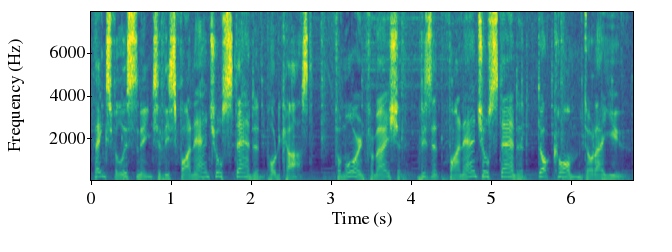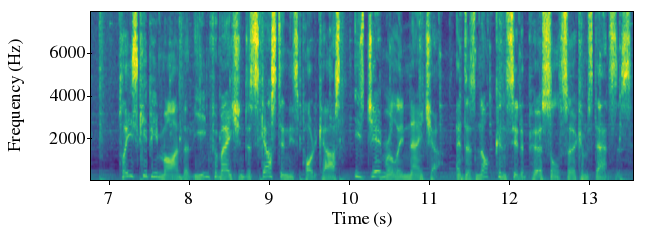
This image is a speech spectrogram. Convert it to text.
Thanks for listening to this Financial Standard podcast. For more information, visit financialstandard.com.au. Please keep in mind that the information discussed in this podcast is general in nature and does not consider personal circumstances.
